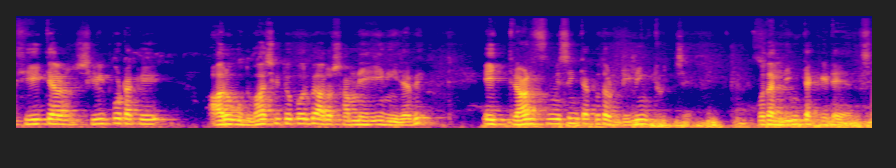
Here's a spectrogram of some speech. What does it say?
থিয়েটার শিল্পটাকে আরও উদ্ভাসিত করবে আরও সামনে এগিয়ে নিয়ে যাবে। এই ট্রান্সমিশনটা কোথাও ডিলিঙ্কড হচ্ছে কোথাও লিঙ্কটা কেটে যাচ্ছে।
